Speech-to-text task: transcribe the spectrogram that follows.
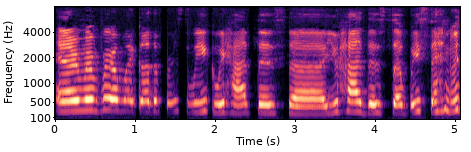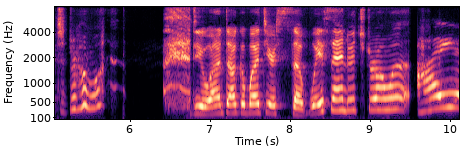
And I remember, oh my god, the first week we had this, uh, you had this Subway sandwich drama. Do you want to talk about your Subway sandwich drama? I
